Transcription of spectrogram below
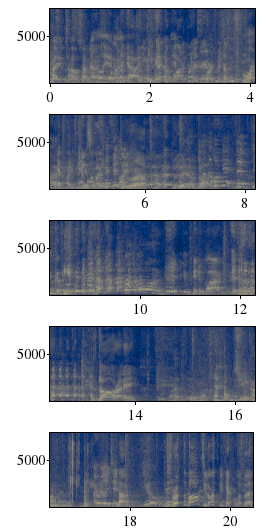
I, t- I was talking to Elliot and I'm like, yeah, you can get him if the penis enlargement doesn't work, get him like Penis tampons. enlargement Penis enlargement? What? You have to look at the. You can look. You can paint it black. Just go already. She comment. I really taped No, You. just rip the box. You don't have to be careful with it.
